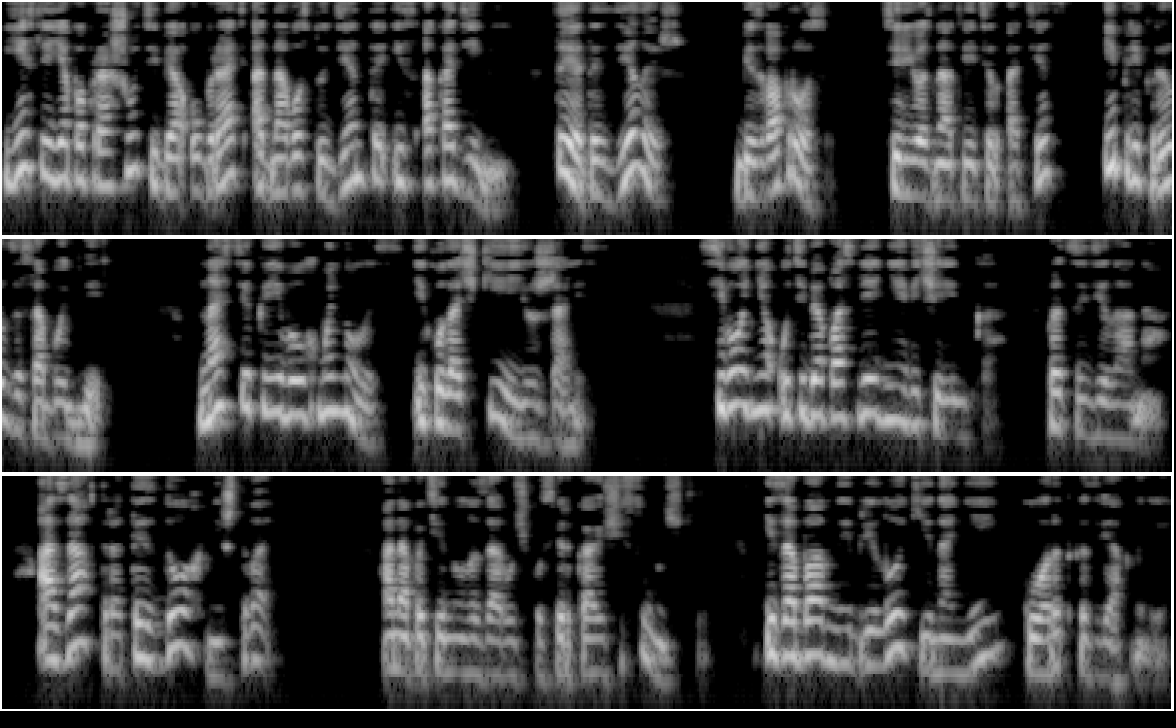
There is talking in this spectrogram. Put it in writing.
«Если я попрошу тебя убрать одного студента из академии, ты это сделаешь?» «Без вопросов», – серьезно ответил отец и прикрыл за собой дверь. Настя криво ухмыльнулась, и кулачки ее сжались. «Сегодня у тебя последняя вечеринка», – процедила она. «А завтра ты сдохнешь, тварь». Она потянула за ручку сверкающей сумочки, и забавные брелоки на ней коротко звякнули.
